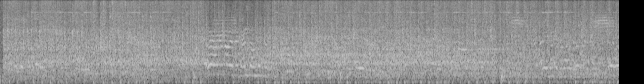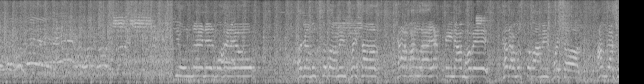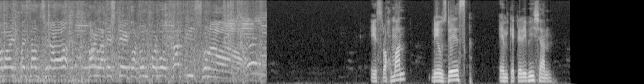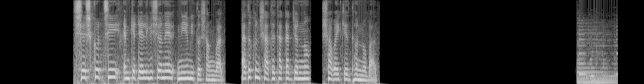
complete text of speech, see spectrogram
মুস্তফা আমির ফয়সাল সারা বাংলায় একটাই নাম হবে খাজা মুস্তফা আমির ফয়সাল। আমরা সবাই ফয়সাল সেনা বাংলাদেশকে গঠন করব খাঁটি সোনা। S Rahman news desk M K television. শেষ করছি এমকে টেলিভিশনের নিয়মিত সংবাদ। এতক্ষণ সাথে থাকার জন্য সবাইকে ধন্যবাদ।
